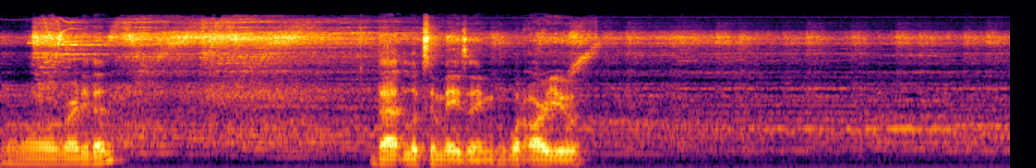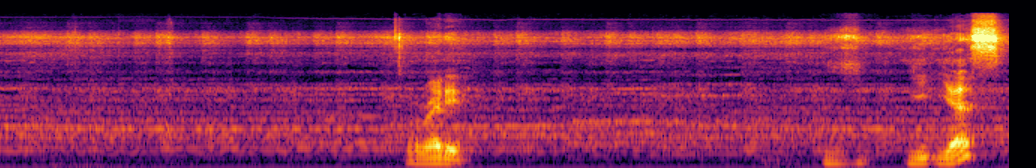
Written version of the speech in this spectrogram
Alrighty then. That looks amazing. What are you? Alrighty. Y yes?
